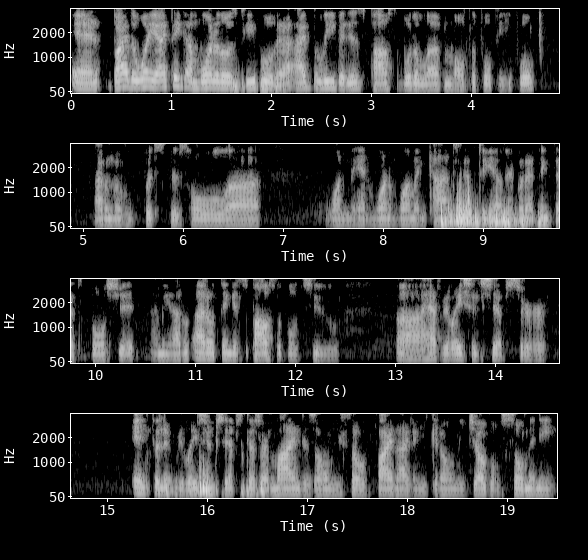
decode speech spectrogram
And by the way, I think I'm one of those people that I believe it is possible to love multiple people. I don't know who puts this whole uh, one man, one woman concept together, but I think that's bullshit. I mean, I don't, I don't think it's possible to uh, have relationships or infinite relationships because our mind is only so finite and you can only juggle so many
